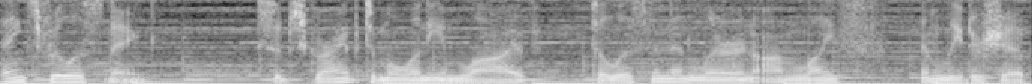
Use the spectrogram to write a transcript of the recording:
Thanks for listening. Subscribe to Millennium Live to listen and learn on life and leadership.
